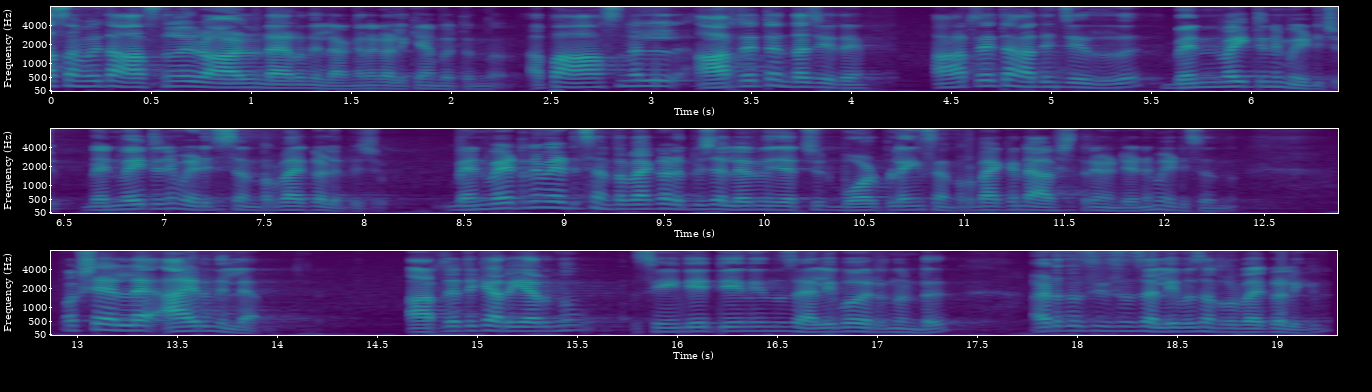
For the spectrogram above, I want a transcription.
ആ സമയത്ത് ആസ്നൽ ഒരാളുണ്ടായിരുന്നില്ല അങ്ങനെ കളിക്കാൻ പറ്റുന്നത്. അപ്പോൾ ആസ്നൽ ആർട്ടേറ്റ എന്താ ചെയ്തേ? ആർട്ടേറ്റ ആദ്യം ചെയ്തത് ബെൻ വൈറ്റിനെ മേടിച്ചു. ബെൻ വൈറ്റിനെ മേടിച്ച് സെന്റർ ബാക്ക് കളിപ്പിച്ചു. ബെൻ വൈറ്റിനെ മേടിച്ച് സെന്റർ ബാക്ക് കളിപ്പിച്ച് എല്ലാവരും വിചാരിച്ചു ബോൾ പ്ലേയിങ് സെന്റർ ബാക്കിന്റെ ആവശ്യത്തിന് വേണ്ടിയാണ് മേടിച്ചത് പക്ഷേ അല്ല ആയിരുന്നില്ല. ആർട്ടേറ്റയ്ക്ക് അറിയായിരുന്നു സെയിന്റ് ഏറ്റിയനിൽ നിന്ന് സലീബ വരുന്നുണ്ട്. അടുത്ത സീസൺ സലീബ സെന്റർ ബാക്ക് കളിക്കും.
